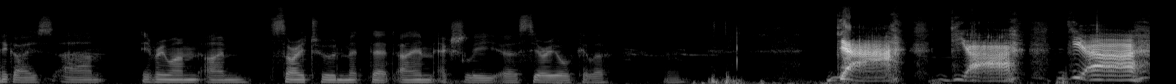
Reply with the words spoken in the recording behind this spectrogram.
Hey guys, um, everyone, I'm sorry to admit that I am actually a serial killer. Uh, yeah, yeah, yeah,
